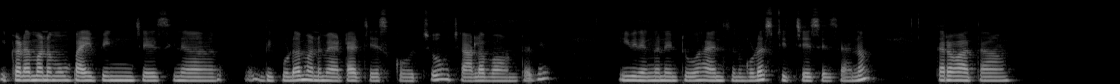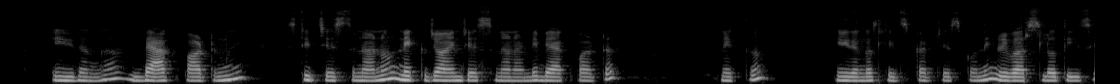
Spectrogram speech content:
ఇక్కడ మనము పైపింగ్ చేసినది కూడా మనం అటాచ్ చేసుకోవచ్చు. చాలా బాగుంటుంది. ఈ విధంగా నేను టూ హ్యాండ్స్ని కూడా స్టిచ్ చేసేసాను. తర్వాత ఈ విధంగా బ్యాక్ పార్ట్ని స్టిచ్ చేస్తున్నాను. నెక్ జాయిన్ చేస్తున్నానండి బ్యాక్ పార్ట్. నెక్. ఈ విధంగా స్లిట్స్ కట్ చేసుకొని రివర్స్లో తీసి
